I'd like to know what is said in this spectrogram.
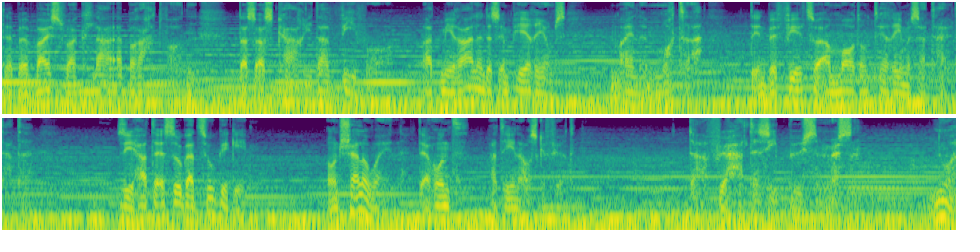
Der Beweis war klar erbracht worden, dass Ascari da Vivo, Admiralin des Imperiums, meine Mutter, den Befehl zur Ermordung Theremes erteilt hatte. Sie hatte es sogar zugegeben. Und Shallowayne, der Hund, hatte ihn ausgeführt. Dafür hatte sie büßen müssen. Nur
